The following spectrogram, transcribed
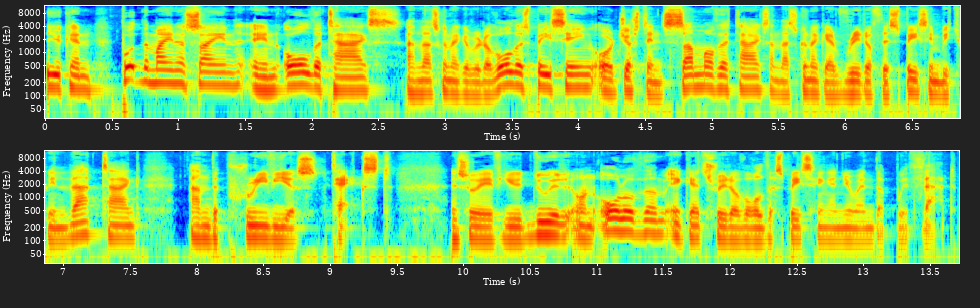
You can put the minus sign in all the tags and that's going to get rid of all the spacing or just in some of the tags and that's going to get rid of the spacing between that tag and the previous text. And so if you do it on all of them, it gets rid of all the spacing and you end up with that.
